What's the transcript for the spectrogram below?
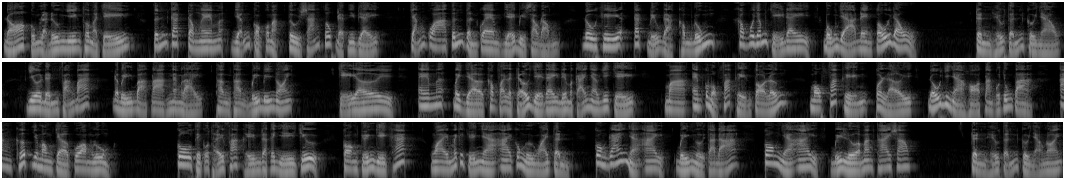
Đó cũng là đương nhiên thôi mà chị, tính cách trong em vẫn còn có mặt tươi sáng tốt đẹp như vậy. Chẳng qua tính tình của em dễ bị sao động, đôi khi cách biểu đạt không đúng, không có giống chị đây, bụng dạ đen tối đâu. Trình Hiểu Tĩnh cười nhạo, vừa định phản bác, đã bị bà ta ngăn lại, thần thần bí bí nói. Chị ơi, em á, bây giờ không phải là trở về đây để mà cãi nhau với chị, mà em có một phát hiện to lớn, một phát hiện có lợi đối với nhà họ Tăng của chúng ta, ăn khớp với mong chờ của ông luôn. Cô thì có thể phát hiện ra cái gì chứ, còn chuyện gì khác ngoài mấy cái chuyện nhà ai có người ngoại tình, con gái nhà ai bị người ta đá, con nhà ai bị lừa mang thai sao? Trình Hiểu Tĩnh cười nhạo nói,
